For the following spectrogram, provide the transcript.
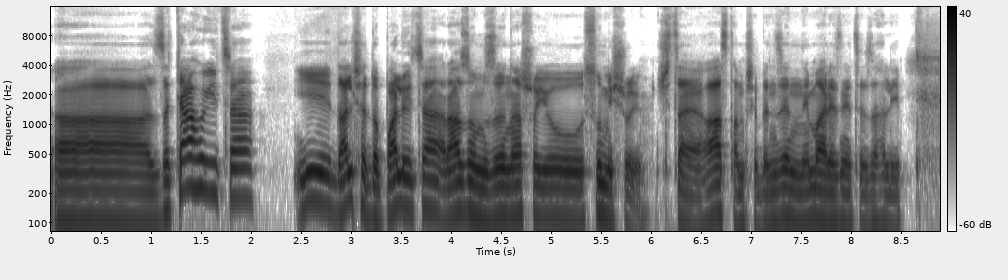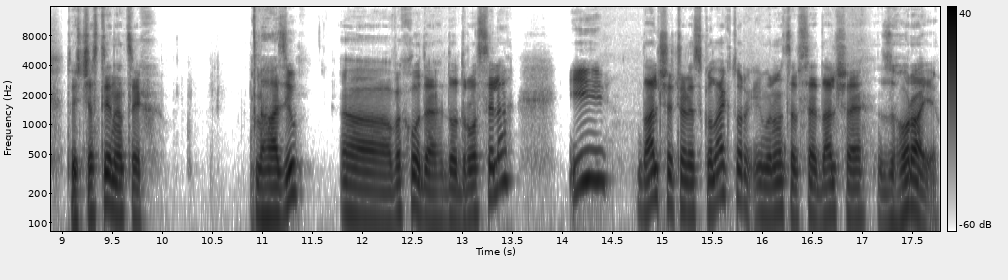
а, затягується і далі допалюється разом з нашою сумішою. Чи це газ там, чи бензин, нема різниці взагалі. Тобто частина цих газів а, виходить до дроселя і далі через колектор, і воно це все далі згорає.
